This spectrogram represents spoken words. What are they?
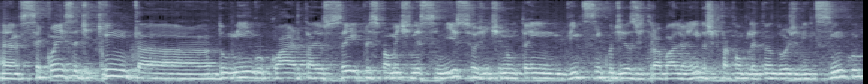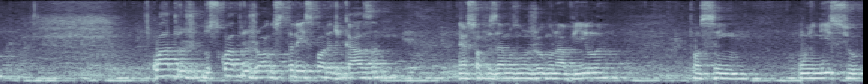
É, sequência de quinta, domingo, quarta, eu sei, principalmente nesse início, a gente não tem 25 dias de trabalho ainda, acho que está completando hoje 25. Quatro, dos quatro jogos, três fora de casa, né, só fizemos um jogo na vila. Então, assim, um início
